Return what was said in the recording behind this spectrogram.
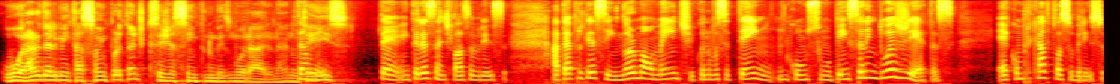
o horário da alimentação é importante que seja sempre no mesmo horário, né? Não também. tem isso? Tem, é interessante falar sobre isso. Até porque, assim, normalmente, quando você tem um consumo, pensando em duas dietas, é complicado falar sobre isso.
